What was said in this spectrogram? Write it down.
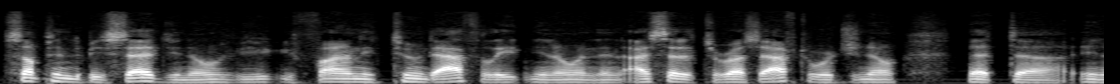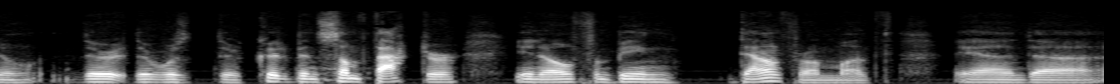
something to be said. You know, you, you finally tuned athlete. You know, and, and I said it to Russ afterwards. You know that uh, you know there there was there could have been some factor. You know, from being down for a month, and uh,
